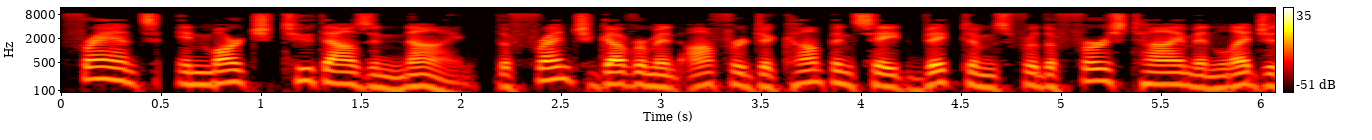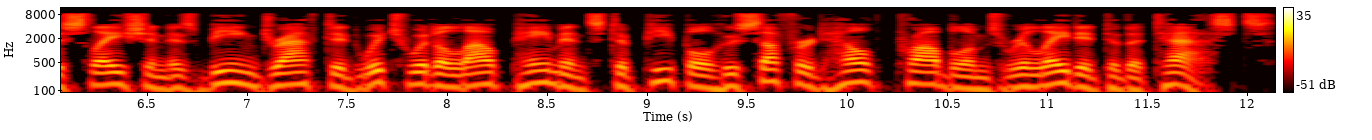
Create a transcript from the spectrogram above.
France, in March 2009, the French government offered to compensate victims for the first time and legislation is being drafted which would allow payments to people who suffered health problems related to the tests.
